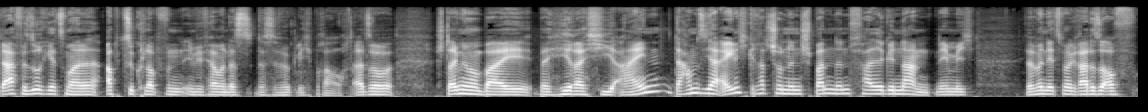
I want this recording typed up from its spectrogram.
da versuche ich jetzt mal abzuklopfen, inwiefern man das, das wirklich braucht. Also steigen wir mal bei, bei Hierarchie ein. Da haben Sie ja eigentlich gerade schon einen spannenden Fall genannt, nämlich wenn man jetzt mal gerade so auf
